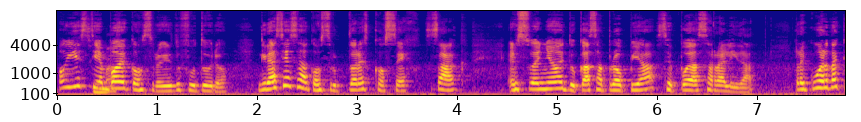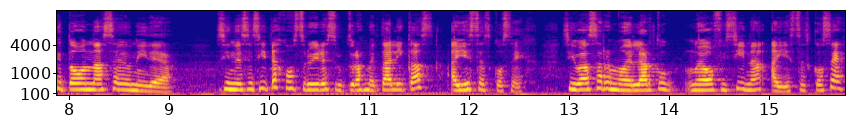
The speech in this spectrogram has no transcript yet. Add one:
Hoy es tiempo de construir tu futuro. Gracias a Constructores COSEG SAC, el sueño de tu casa propia se puede hacer realidad. Recuerda que todo nace de una idea. Si necesitas construir estructuras metálicas, ahí está Escoseg. Si vas a remodelar tu nueva oficina, ahí está Escoseg.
